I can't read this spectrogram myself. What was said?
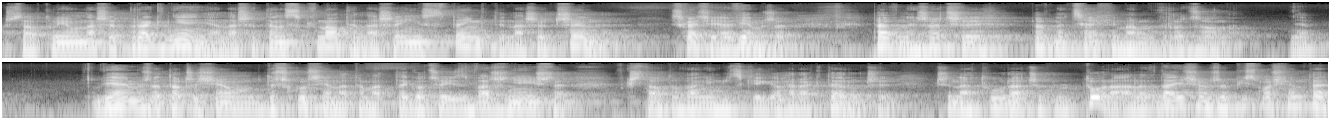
kształtują nasze pragnienia, nasze tęsknoty, nasze instynkty, nasze czyny. Słuchajcie, ja wiem, że pewne rzeczy, pewne cechy mamy wrodzone. Nie? Wiem, że toczy się dyskusja na temat tego, co jest ważniejsze w kształtowaniu ludzkiego charakteru, czy, czy natura, czy kultura, ale wydaje się, że Pismo Święte,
